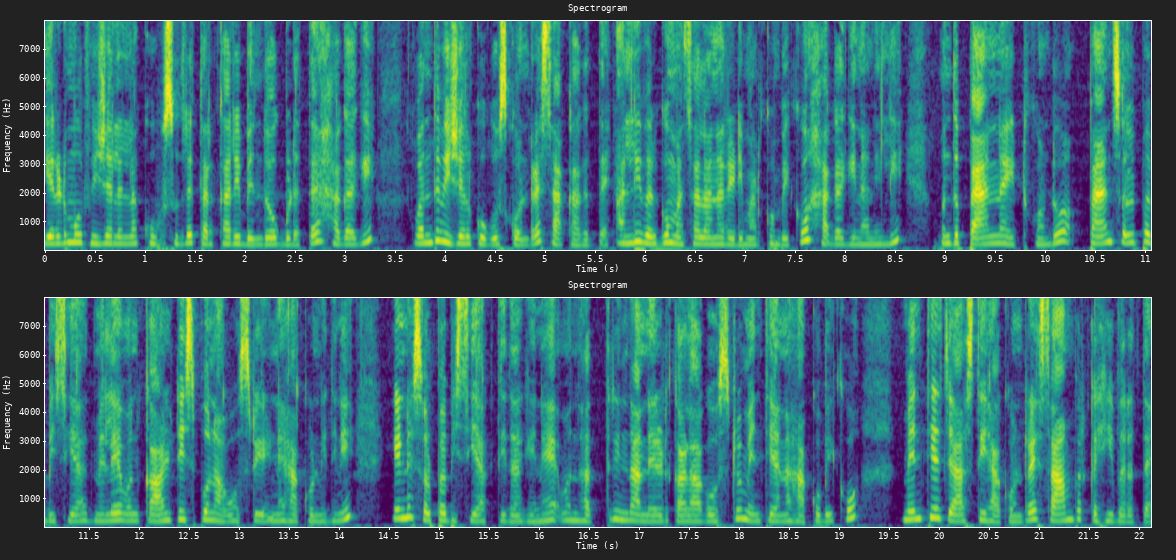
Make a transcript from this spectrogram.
ಎರಡು ಮೂರು ವಿಷಲೆಲ್ಲ ಕೂಗಿಸಿದ್ರೆ ತರಕಾರಿ ಬೆಂದೋಗ್ಬಿಡುತ್ತೆ. ಹಾಗಾಗಿ ಒಂದು ವಿಷಲ್ ಕೂಗಿಸ್ಕೊಂಡ್ರೆ ಸಾಕಾಗುತ್ತೆ. ಅಲ್ಲಿವರೆಗೂ ಮಸಾಲಾನ ರೆಡಿ ಮಾಡ್ಕೊಬೇಕು. ಹಾಗಾಗಿ ನಾನಿಲ್ಲಿ ಒಂದು ಪ್ಯಾನ್ನ ಇಟ್ಕೊಂಡು ಪ್ಯಾನ್ ಸ್ವಲ್ಪ ಬಿಸಿ ಆದಮೇಲೆ ಒಂದು ಕಾಲು ಟೀ ಸ್ಪೂನ್ ಆಗೋಷ್ಟು ಎಣ್ಣೆ ಹಾಕ್ಕೊಂಡಿದ್ದೀನಿ ಎಣ್ಣೆ ಸ್ವಲ್ಪ ಬಿಸಿ ಆಗ್ತಿದ್ದಾಗೇ ಒಂದು ಹತ್ತರಿಂದ ಹನ್ನೆರಡು ಕಾಳು ಆಗೋಷ್ಟು ಮೆಂತ್ಯನ ಹಾಕೋಬೇಕು. ಮೆಂತ್ಯ ಜಾಸ್ತಿ ಹಾಕ್ಕೊಂಡ್ರೆ ಸಾಂಬಾರು ಕಹಿ ಬರುತ್ತೆ.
